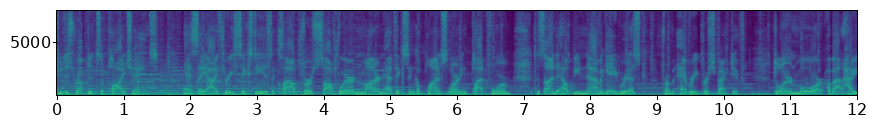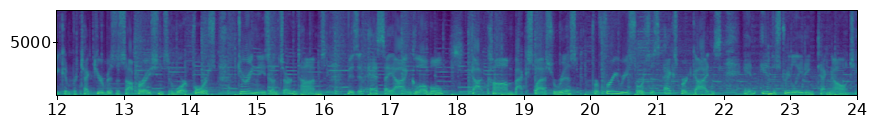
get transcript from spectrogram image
to disrupted supply chains. SAI 360 is a cloud first software and modern ethics and compliance learning platform designed to help you navigate risk from every perspective. To learn more about how you can protect your business operations and workforce during these uncertain times, visit saiglobal.com backslash risk for free resources, expert guidance, and industry leading technology.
